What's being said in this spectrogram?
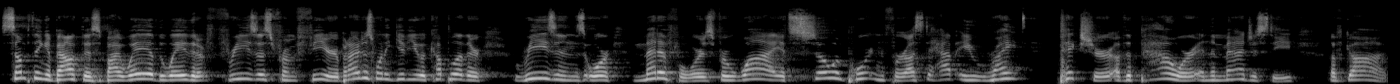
something about this by way of the way that it frees us from fear, but I just want to give you a couple other reasons or metaphors for why it's so important for us to have a right picture of the power and the majesty of God.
